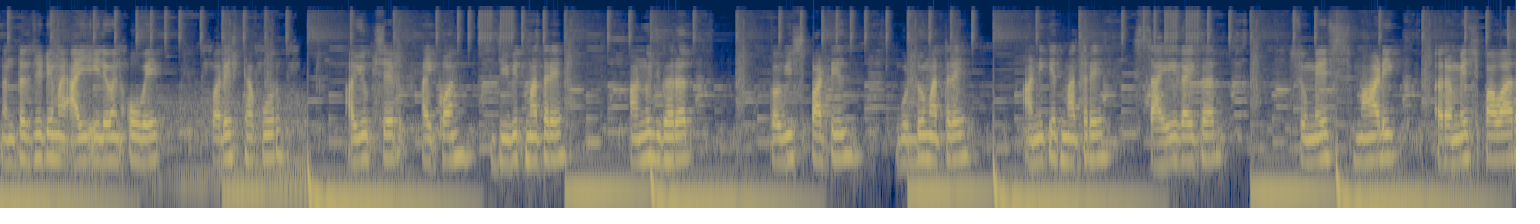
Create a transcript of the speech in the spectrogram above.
नंतरची टीम आहे आई इलेवन ओवे परेश ठाकूर आयुब शेख आयकॉन जीवित म्हात्रे अनुज घरत कविश पाटील गुड्डू म्हात्रे अनिकेत म्हात्रे साहिल गायकर सुमेश महाडिक रमेश पवार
